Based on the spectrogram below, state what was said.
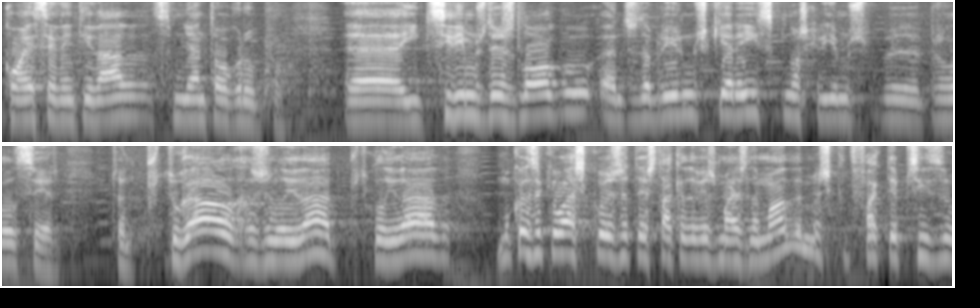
com essa identidade semelhante ao grupo. Uh, e decidimos desde logo, antes de abrirmos, que era isso que nós queríamos uh, prevalecer. Portanto, Portugal, regionalidade, Portugalidade, uma coisa que eu acho que hoje até está cada vez mais na moda, mas que de facto é preciso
